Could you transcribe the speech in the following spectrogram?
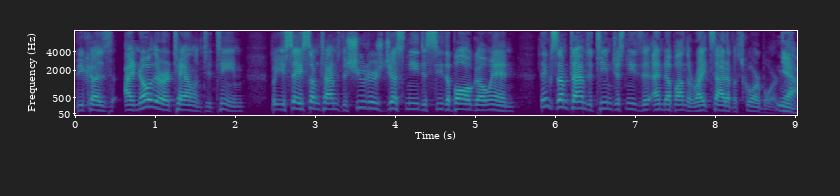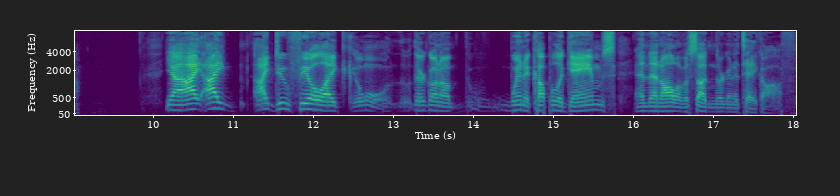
because I know they're a talented team, but you say sometimes the shooters just need to see the ball go in. I think sometimes a team just needs to end up on the right side of a scoreboard. Yeah. Yeah, I I I do feel like oh, they're going to win a couple of games and then all of a sudden they're going to take off.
